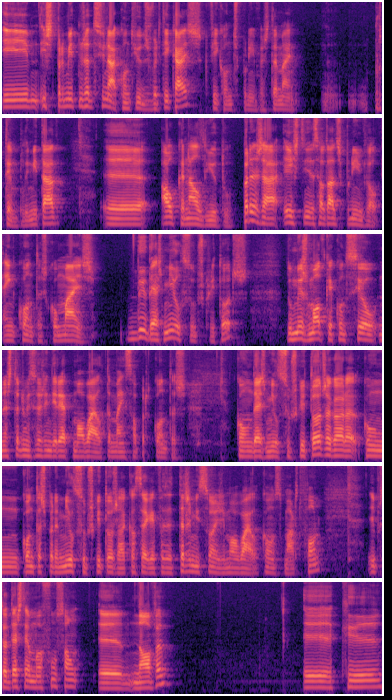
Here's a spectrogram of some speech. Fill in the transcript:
E isto permite-nos adicionar conteúdos verticais, que ficam disponíveis também eh, por tempo limitado, uh, ao canal de YouTube. Para já, este ainda só está disponível em contas com mais de 10 mil subscritores, do mesmo modo que aconteceu nas transmissões em direto mobile, também só para contas com 10 mil subscritores, agora com contas para mil subscritores já conseguem fazer transmissões em mobile com o smartphone. E portanto esta é uma função uh, nova que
